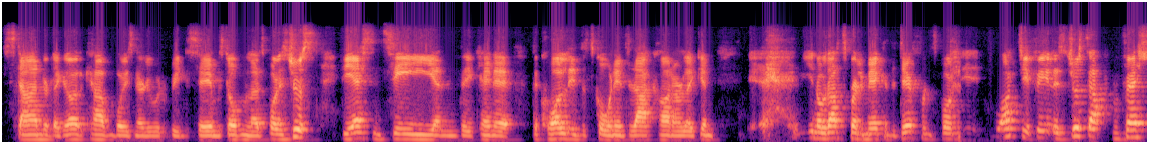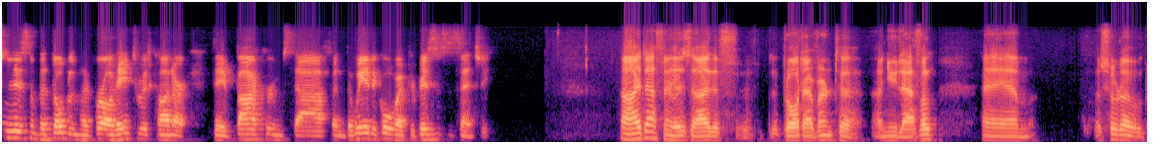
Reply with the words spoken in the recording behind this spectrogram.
standard. Like a lot of Cavan boys nearly would have been the same as Dublin lads, but it's just the S and C and the kind of the quality that's going into that Conor. Like, and eh, you know that's probably making the difference. But what do you feel is just that professionalism that Dublin had brought into it, Conor? the backroom staff and the way they go about their business, essentially. Uh, I definitely is. Uh, I they've brought everyone to a new level. Um, I sort of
